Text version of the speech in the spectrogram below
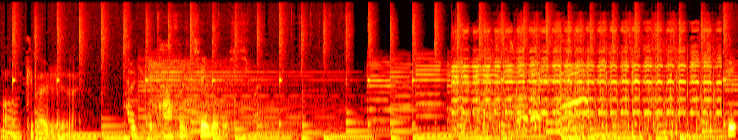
어 기다려 기다려. 할게 다 설치해버려, 씨발. 핏?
